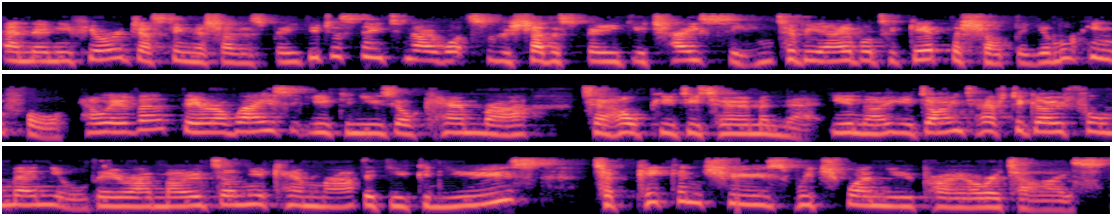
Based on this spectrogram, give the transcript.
And then if you're adjusting the shutter speed, you just need to know what sort of shutter speed you're chasing to be able to get the shot that you're looking for. However, there are ways that you can use your camera to help you determine that. You know, you don't have to go full manual. There are modes on your camera that you can use to pick and choose which one you prioritize.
